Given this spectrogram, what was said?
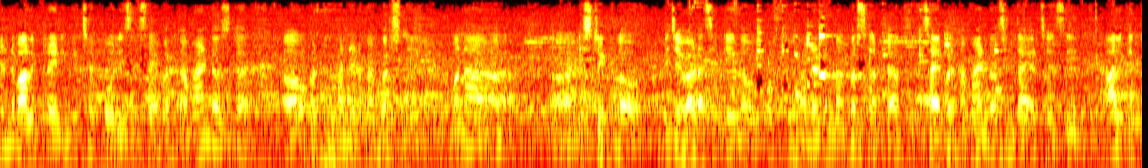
and వాళ్ళకి ట్రైనింగ్ ఇచ్చే పోలీసులు సైబర్ కమాండోస్గా ఒక టూ హండ్రెడ్ మెంబర్స్ని మన డిస్ట్రిక్ట్లో విజయవాడ సిటీలో ఒక టూ హండ్రెడ్ మెంబర్స్ వరకు సైబర్ కమాండోస్ని తయారు చేసి వాళ్ళ కింద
